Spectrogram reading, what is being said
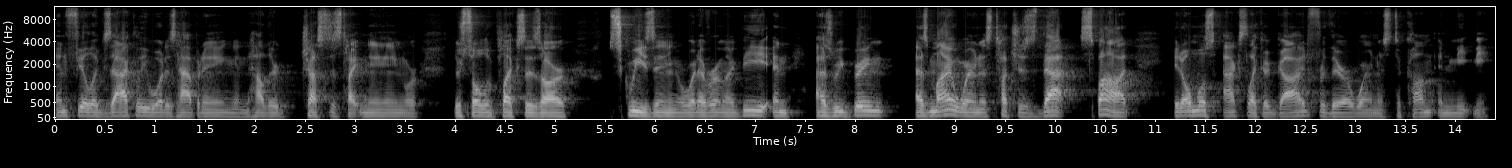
and feel exactly what is happening and how their chest is tightening or their solar plexus are squeezing or whatever it might be. And as we bring as my awareness touches that spot, it almost acts like a guide for their awareness to come and meet me.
